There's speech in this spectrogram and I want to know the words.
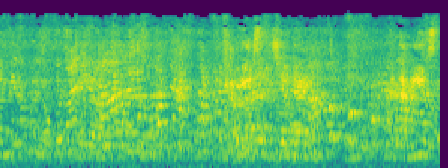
Nag-reels pa siya, guys. Nag-reels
